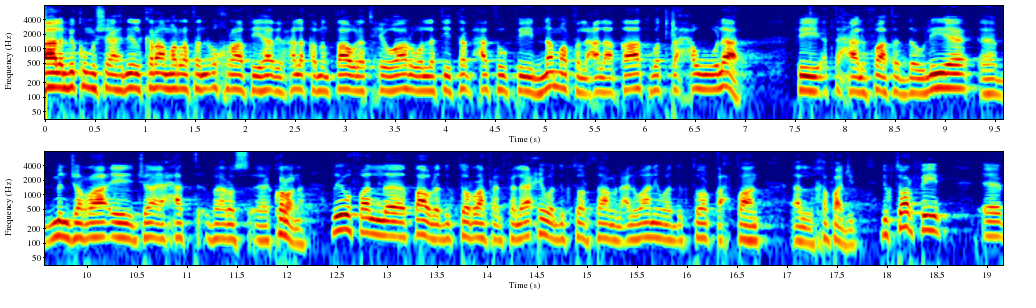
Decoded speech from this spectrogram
أهلا بكم مشاهدينا الكرام مرة أخرى في هذه الحلقة من طاولة حوار والتي تبحث في نمط العلاقات والتحولات في التحالفات الدولية آه، من جراء جائحة فيروس آه، كورونا. ضيوف الطاولة الدكتور رافع الفلاحي والدكتور ثامر العلواني والدكتور قحطان الخفاجي. دكتور في آه،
